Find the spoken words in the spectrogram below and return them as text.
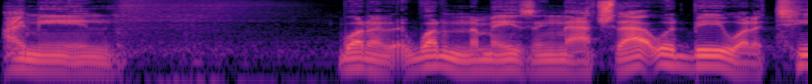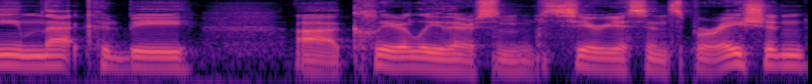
I mean, what a, what an amazing match that would be. What a team that could be. Uh, clearly, there's some serious inspiration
